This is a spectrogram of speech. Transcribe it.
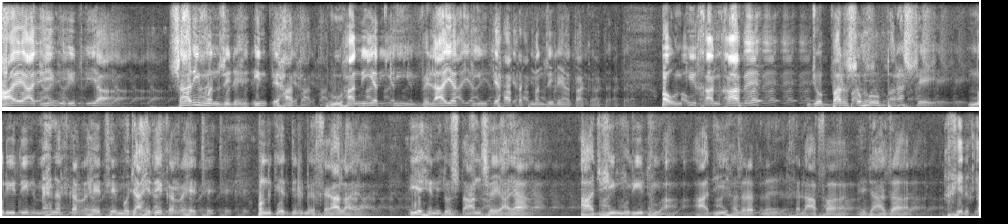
आए आज ही मुरीद किया सारी मंजिलें इंतहा तक रूहानियत की विलायत की इंतहा तक मंजिलें अता कर। और उनकी खानकाह में जो बरसों बरस से मुरीदीन मेहनत कर रहे थे, मुजाहिदे कर रहे थे, उनके दिल में ख्याल आया। ये हिंदुस्तान से आया। आज ही मुरीद हुआ। आज ही हज़रत ने खिलाफा इजाज़त खिरक़,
